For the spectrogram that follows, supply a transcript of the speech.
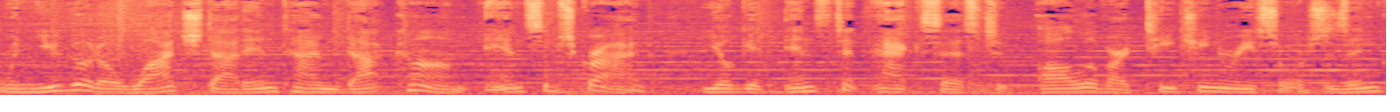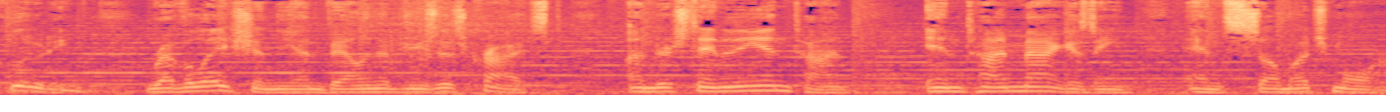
When you go to watch.endtime.com and subscribe, you'll get instant access to all of our teaching resources, including Revelation, the unveiling of Jesus Christ, Understanding the End Time, End Time Magazine, and so much more.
